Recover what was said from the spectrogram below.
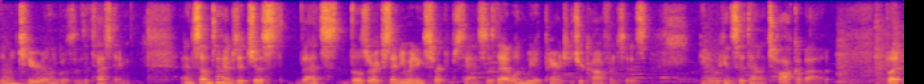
the material and go through the testing. And sometimes it just that's those are extenuating circumstances that when we have parent teacher conferences, you know, we can sit down and talk about. But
